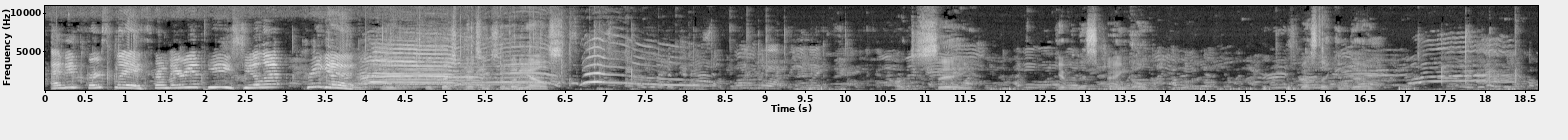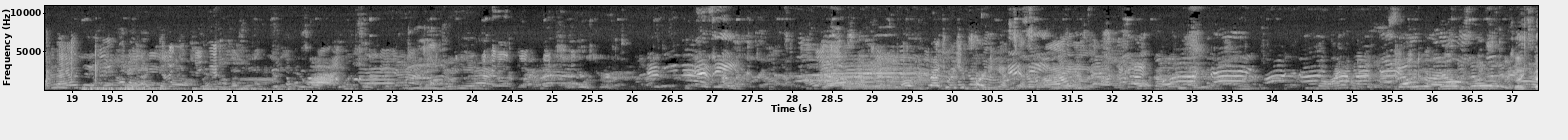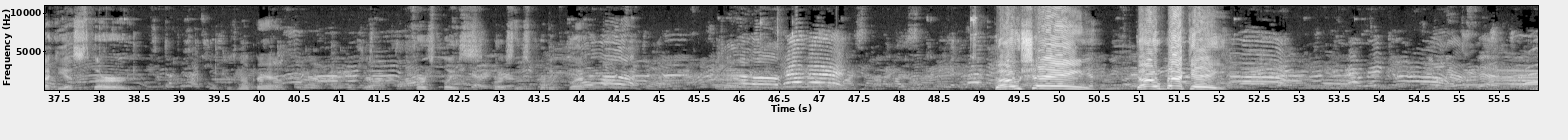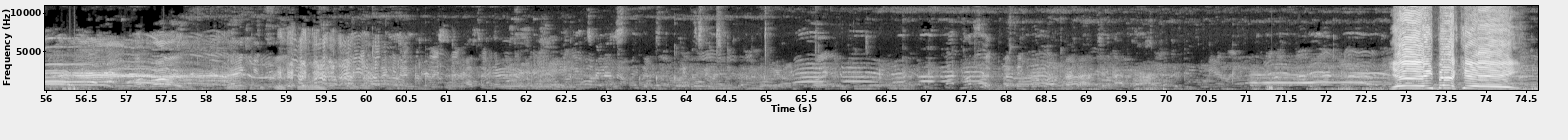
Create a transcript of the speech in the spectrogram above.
And in first place from Area P, Sheila Cregan. Ooh, Big Ben's passing somebody else. Hard to see, given this angle, but the best I can do. Oh, the graduation party. Yes, yes. Like Becky is third. She's not bad. First place person is pretty quick. Go Shane! Go Becky! All right. Thank you. Yay, Becky!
